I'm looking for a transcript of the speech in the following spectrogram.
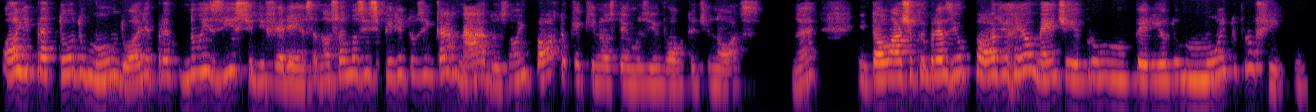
Olhe para todo mundo, olhe para. Não existe diferença, nós somos espíritos encarnados, não importa o que, que nós temos em volta de nós. Né? Então, acho que o Brasil pode realmente ir para um período muito profícuo.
